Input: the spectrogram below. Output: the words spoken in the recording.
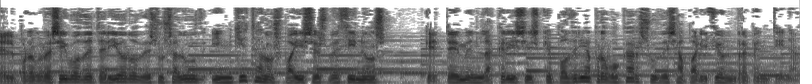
El progresivo deterioro de su salud inquieta a los países vecinos que temen la crisis que podría provocar su desaparición repentina.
